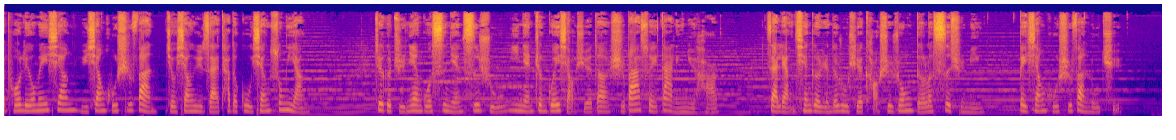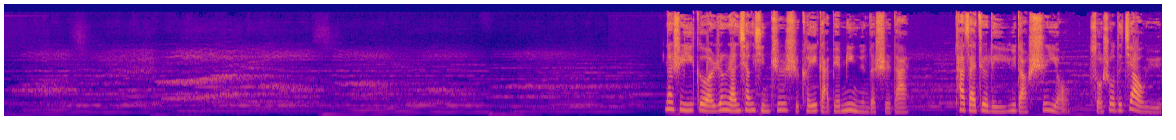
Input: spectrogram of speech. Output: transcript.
婆刘梅香与湘湖师范就相遇在她的故乡松阳。这个只念过四年私塾、一年正规小学的十八岁大龄女孩，在两千个人的入学考试中得了四十名，被湘湖师范录取。那是一个仍然相信知识可以改变命运的时代。她在这里遇到师友，所受的教育。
